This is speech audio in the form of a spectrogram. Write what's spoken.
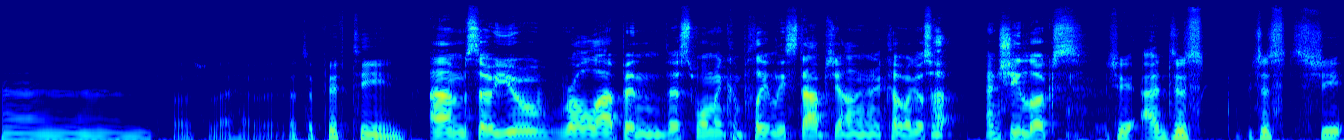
Ten plus what I have it. That's a fifteen. Um, so you roll up, and this woman completely stops yelling at and Goes, huh! and she looks. She I just just she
